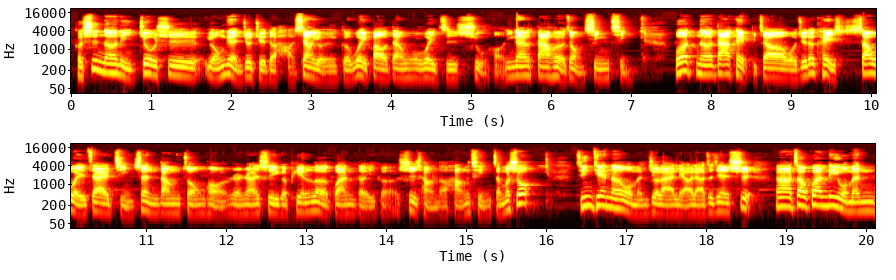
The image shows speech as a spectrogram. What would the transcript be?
可是呢，你就是永远就觉得好像有一个未爆弹或未知数哈，应该大家会有这种心情。不过呢，大家可以比较，我觉得可以稍微在谨慎当中，哈，仍然是一个偏乐观的一个市场的行情。怎么说？今天呢，我们就来聊一聊这件事。那照惯例，我们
